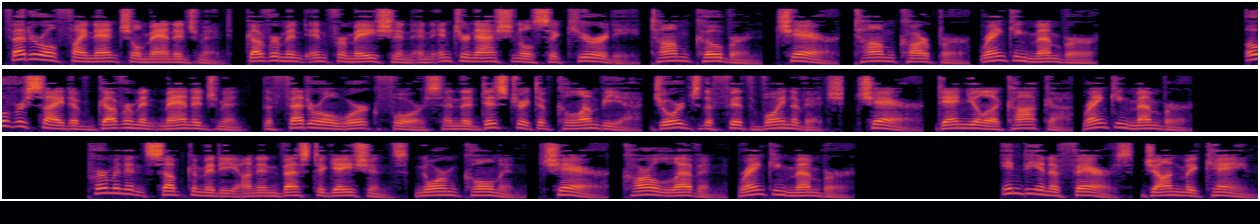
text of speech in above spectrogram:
Federal Financial Management, Government Information and International Security Tom Coburn, Chair, Tom Carper, Ranking Member Oversight of Government Management, the Federal Workforce and the District of Columbia George V. Voinovich, Chair, Daniel Akaka, Ranking Member Permanent Subcommittee on Investigations Norm Coleman, Chair, Carl Levin, Ranking Member Indian Affairs John McCain,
